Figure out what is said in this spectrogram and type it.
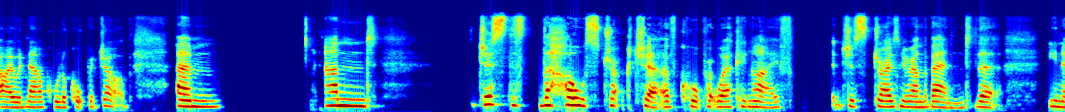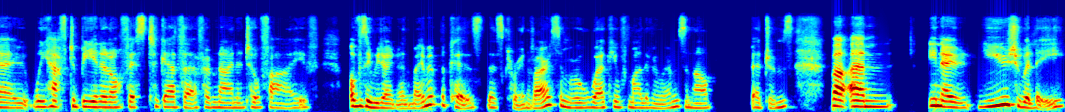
i would now call a corporate job. Um and just the, the whole structure of corporate working life just drives me around the bend that you know we have to be in an office together from nine until five. Obviously we don't know at the moment because there's coronavirus and we're all working from our living rooms and our bedrooms. But um you know usually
